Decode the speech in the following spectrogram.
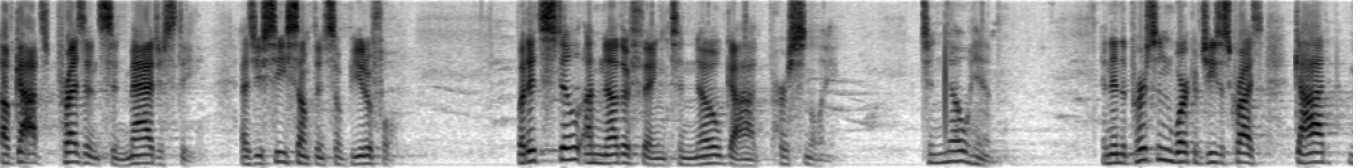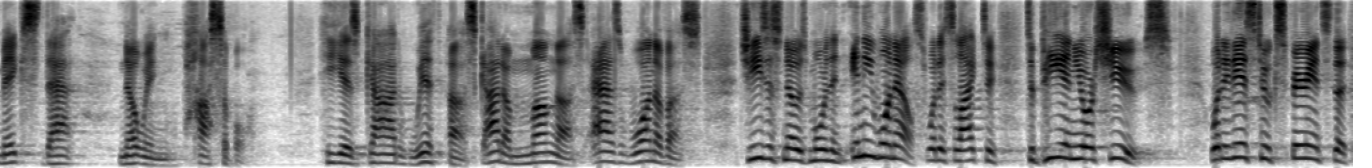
of God's presence and majesty as you see something so beautiful. But it's still another thing to know God personally, to know Him. And in the person and work of Jesus Christ, God makes that knowing possible. He is God with us, God among us, as one of us. Jesus knows more than anyone else what it's like to, to be in your shoes, what it is to experience the,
